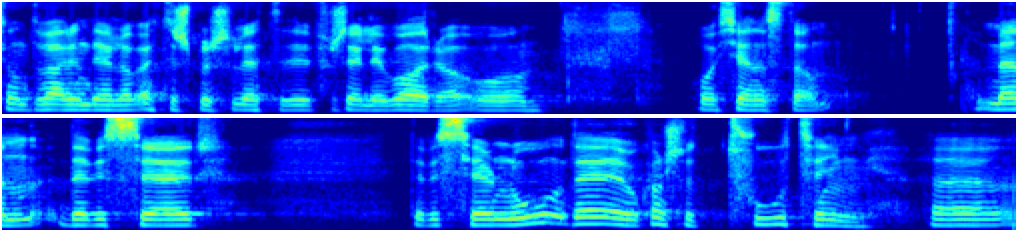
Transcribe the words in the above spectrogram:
sant, være en del av etterspørsel etter forskjellige varer og, og, tjenester. Men det vi, ser, det vi ser nå, det er jo kanskje to ting. Eh,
